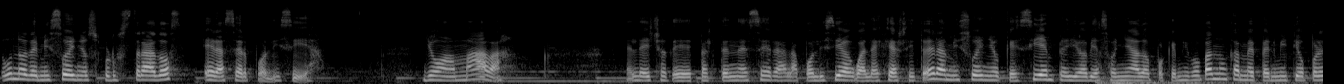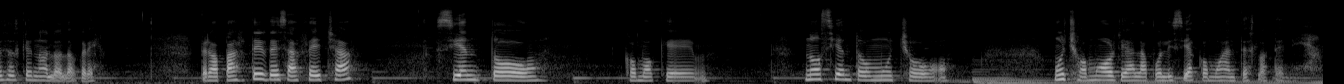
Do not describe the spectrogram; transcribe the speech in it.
Uno de mis sueños frustrados era ser policía. Yo amaba el hecho de pertenecer a la policía o al ejército. Era mi sueño que siempre yo había soñado porque mi papá nunca me permitió, por eso es que no lo logré. Pero a partir de esa fecha siento como que no siento mucho, mucho amor ya a la policía como antes lo tenía.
